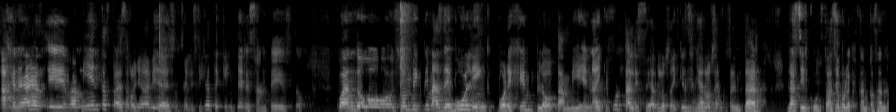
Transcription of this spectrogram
a generar herramientas para desarrollar habilidades sociales. Fíjate qué interesante esto. Cuando son víctimas de bullying, por ejemplo, también hay que fortalecerlos, hay que enseñarlos a enfrentar la circunstancia por la que están pasando.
